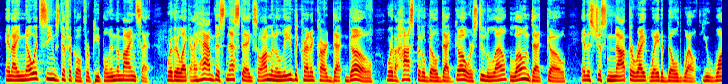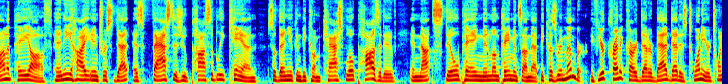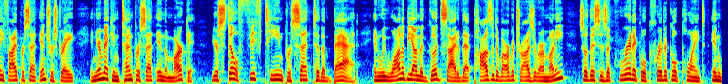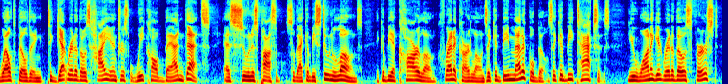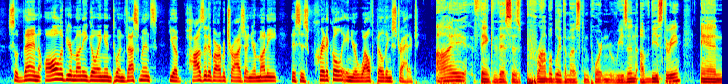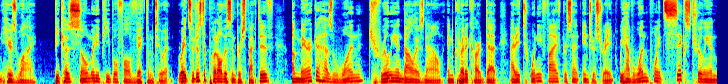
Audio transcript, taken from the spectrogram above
And I know it seems difficult for people in the mindset where they're like, I have this nest egg, so I'm going to leave the credit card debt go, or the hospital bill debt go, or student loan debt go. And it's just not the right way to build wealth. You want to pay off any high interest debt as fast as you possibly can so then you can become cash flow positive and not still paying minimum payments on that. Because remember, if your credit card debt or bad debt is 20 or 25% interest rate and you're making 10% in the market, you're still 15% to the bad. And we want to be on the good side of that positive arbitrage of our money. So, this is a critical, critical point in wealth building to get rid of those high interest, we call bad debts, as soon as possible. So that can be student loans, it could be a car loan, credit card loans, it could be medical bills, it could be taxes. You want to get rid of those first. So then all of your money going into investments, you have positive arbitrage on your money. This is critical in your wealth building strategy. I think this is probably the most important reason of these three. And here's why because so many people fall victim to it, right? So, just to put all this in perspective, America has $1 trillion now in credit card debt at a 25% interest rate. We have $1.6 trillion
